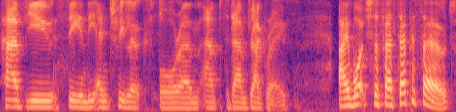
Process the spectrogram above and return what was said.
have you seen the entry looks for um, Amsterdam Drag Race? I watched the first episode.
